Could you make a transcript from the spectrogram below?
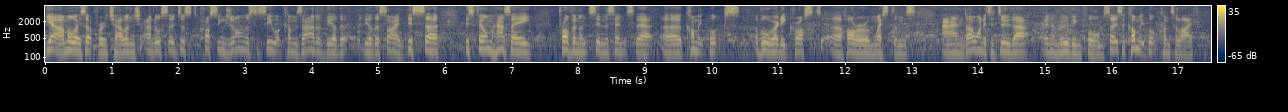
yeah, I'm always up for a challenge, and also just crossing genres to see what comes out of the other the other side. This uh, this film has a provenance in the sense that uh, comic books have already crossed uh, horror and westerns, and I wanted to do that in a moving form. So it's a comic book come to life.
